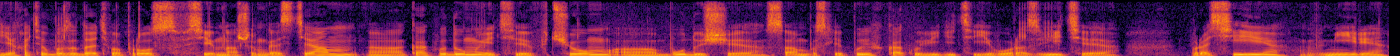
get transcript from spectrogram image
я хотел бы задать вопрос всем нашим гостям. Как вы думаете, в чем будущее самбо слепых? Как вы видите его развитие в России, в мире?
